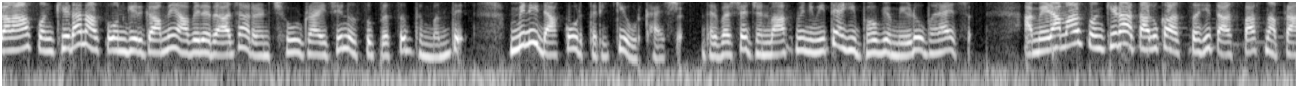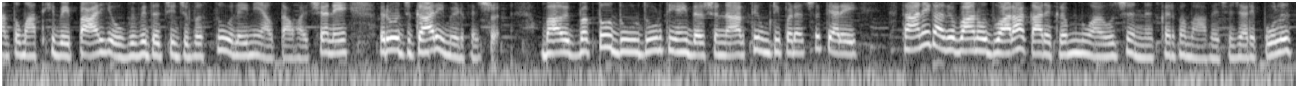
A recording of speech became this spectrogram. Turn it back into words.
જિલ્લાના સંખેડાના સોનગીર ગામે આવેલ રાજા રણછોડ રાયજીનું સુપ્રસિદ્ધ મંદિર મિની ડાકોર તરીકે ઓળખાય છે. દર વર્ષે જન્માષ્ટમી નિમિત્તે અહીં ભવ્ય મેળો ભરાય છે. આ મેળામાં સંખેડા તાલુકા સહિત આસપાસના પ્રાંતોમાંથી વેપારીઓ વિવિધ ચીજ વસ્તુઓ લઈને આવતા હોય છે અને રોજગારી મેળવે છે. ભાવિક ભક્તો દૂર દૂરથી અહીં દર્શનાર્થે ઉમટી પડે છે. ત્યારે સ્થાનિક આગેવાનો દ્વારા કાર્યક્રમનું આયોજન કરવામાં આવે છે, જ્યારે પોલીસ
